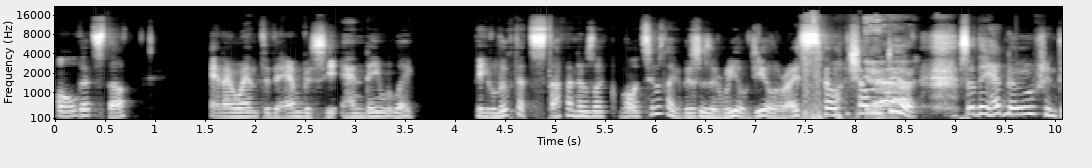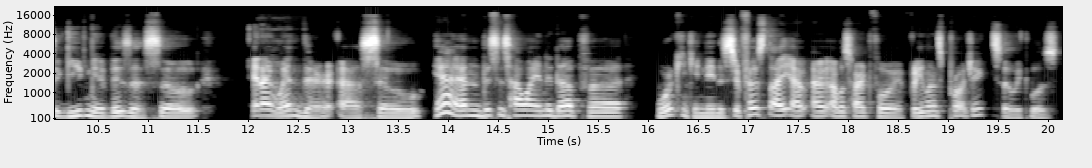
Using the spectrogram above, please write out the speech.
all that stuff and I went to the embassy, and they were like, they looked at stuff and I was like, well, it seems like this is a real deal, right? So what shall yeah. we do? So they had no option to give me a visa. So and I mm-hmm. went there. Uh, so yeah, and this is how I ended up uh, working in the industry. First, I, I, I was hired for a freelance project, so it was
